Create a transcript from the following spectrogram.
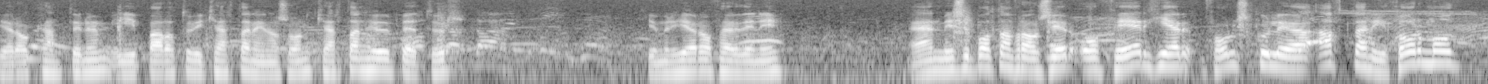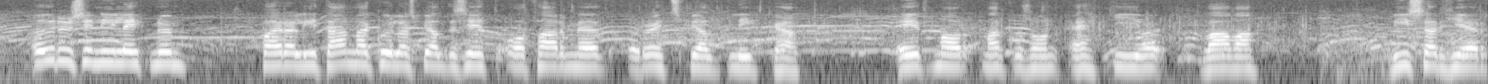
hér á kantinum í baráttu við Kjartan Einarsson. Kjartan hefur betur. Kemur hér á ferðinni en missir boltan frá sér og fer hér fólkskulega aftan í Þormóð öðru sinn í leiknum fær að líta annað guðlarspjaldi sitt og þar með rautspjald líka. Eilmár Markusson ekki í vafa vísar hér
